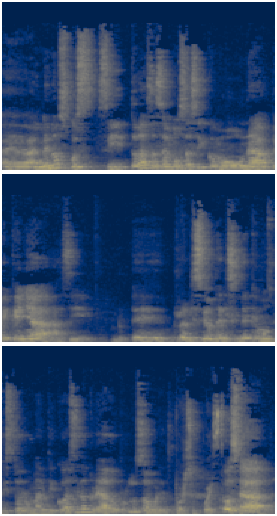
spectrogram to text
eh, al menos, pues, si todas hacemos así como una pequeña, así, eh, revisión del cine que hemos visto romántico, ha sido creado por los hombres. Por supuesto. O sea,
